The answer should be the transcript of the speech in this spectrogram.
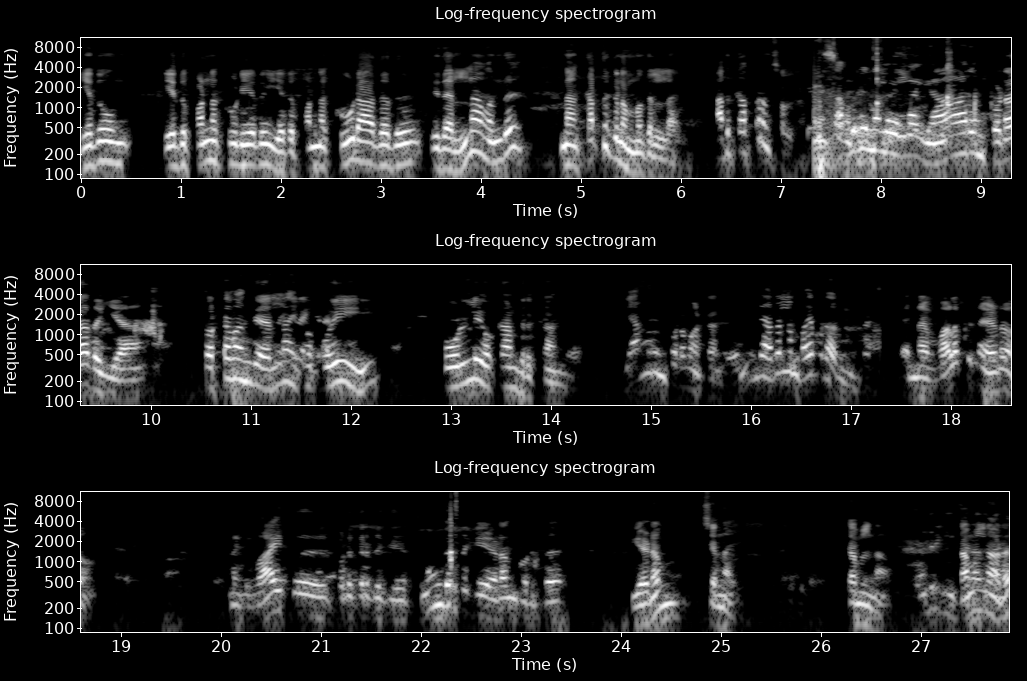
எதுவும் எது பண்ணக்கூடியது எது பண்ணக்கூடாதது இதெல்லாம் வந்து நான் கத்துக்கணும் முதல்ல. அதுக்கப்புறம் சொல்றேன். சபரிமலை எல்லாம் யாரும் தொடாத ஐயா தொட்டவங்க எல்லாம் இப்ப போய் ஒள்ளி உட்கார்ந்து இருக்காங்க யாரும் தொட மாட்டாங்க நீங்க அதெல்லாம் பயப்படாதீங்க. என்ன வளர்த்துன இடம் எனக்கு வாய்ப்பு கொடுக்கறதுக்கு தூங்குறதுக்கு இடம் கொடுத்த இடம் சென்னை தமிழ்நாடு. தமிழ்நாடு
